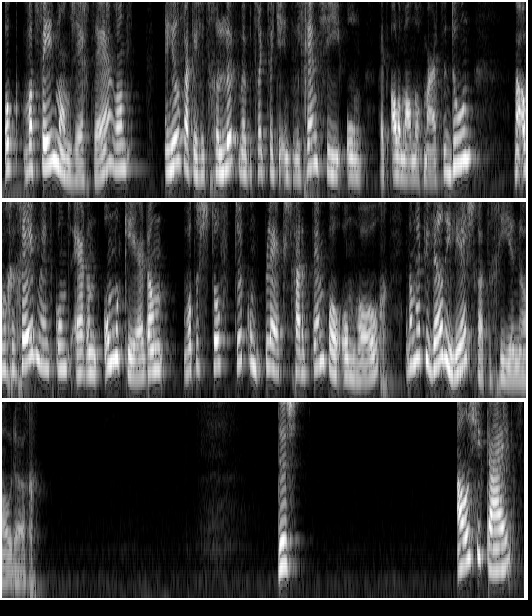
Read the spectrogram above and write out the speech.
Ook wat Veenman zegt, hè? want heel vaak is het gelukt met betrekking tot je intelligentie om het allemaal nog maar te doen. Maar op een gegeven moment komt er een ommekeer. Dan wordt de stof te complex, gaat het tempo omhoog. En dan heb je wel die leerstrategieën nodig. Dus als je kijkt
